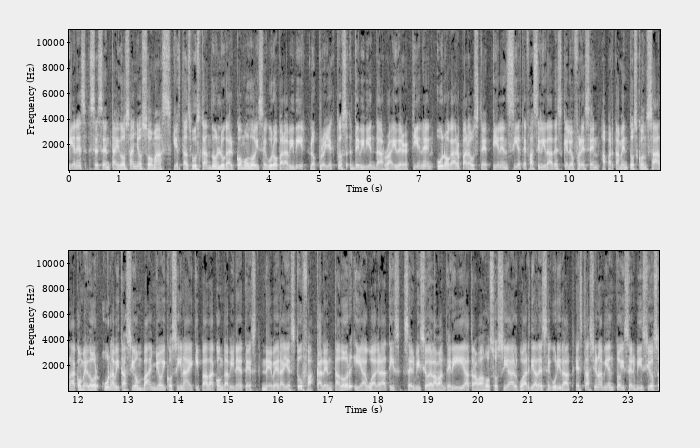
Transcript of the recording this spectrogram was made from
Tienes 62 años o más y estás buscando un lugar cómodo y seguro para vivir. Los proyectos de vivienda Rider tienen un hogar para usted. Tienen siete facilidades que le ofrecen apartamentos con sala, comedor, una habitación, baño y cocina equipada con gabinetes, nevera y estufa, calentador y agua gratis, servicio de lavandería, trabajo social, guardia de seguridad, estacionamiento y servicios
